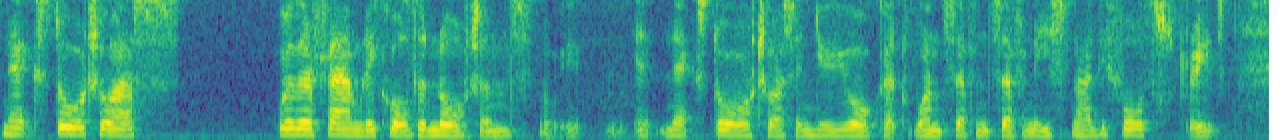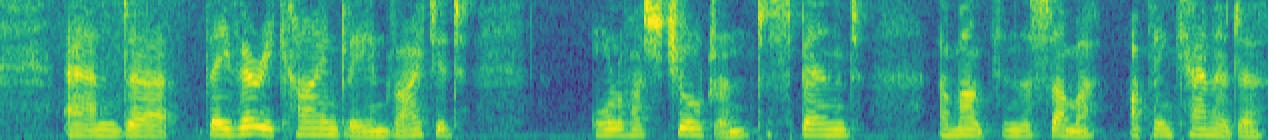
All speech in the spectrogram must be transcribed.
Next door to us were their family called the Nortons, next door to us in New York at 177 East 94th Street. And uh, they very kindly invited all of us children to spend a month in the summer up in Canada,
